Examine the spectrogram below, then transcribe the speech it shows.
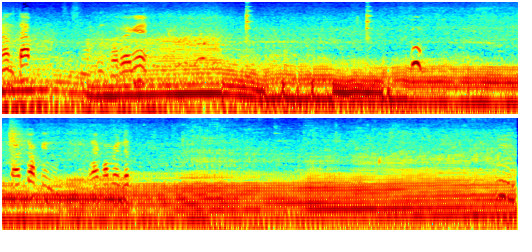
Mantap. Nasi gorengnya. Uh, cocok ini. Recommended. Hmm.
